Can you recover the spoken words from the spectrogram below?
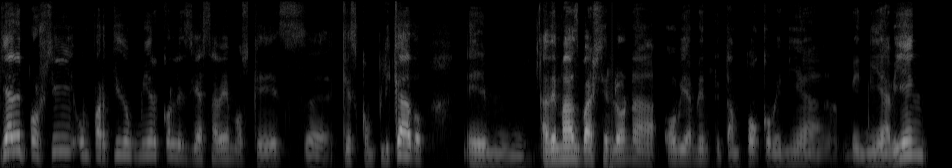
ya de por sí, un partido un miércoles ya sabemos que es, uh, que es complicado. Eh, además, Barcelona obviamente tampoco venía, venía bien.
